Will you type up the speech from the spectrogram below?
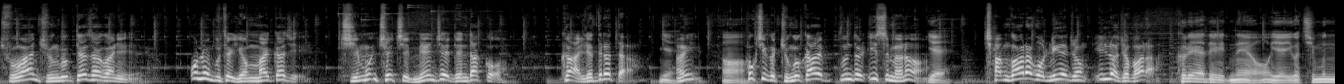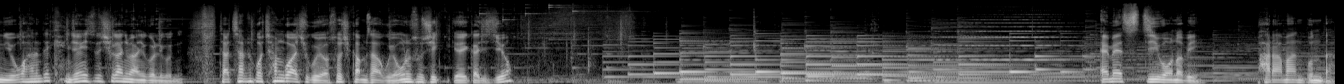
주한 중국 대사관이 오늘부터 연말까지 지문 채취 면제된다고 그 알려드렸다. 예. 어이? 어. 혹시 그 중국 갈 분들 있으면은 예. 참고하라고 네가 좀 일러줘 봐라. 그래야 되겠네요. 예, 이거 지문 요거 하는데 굉장히 시간이 많이 걸리거든요. 자, 참고 참고하시고요. 소식 감사하고요. 오늘 소식 여기까지지요. MSG 워너비 바라만 본다.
